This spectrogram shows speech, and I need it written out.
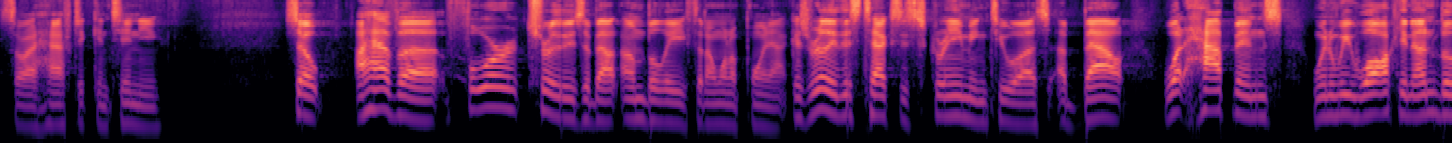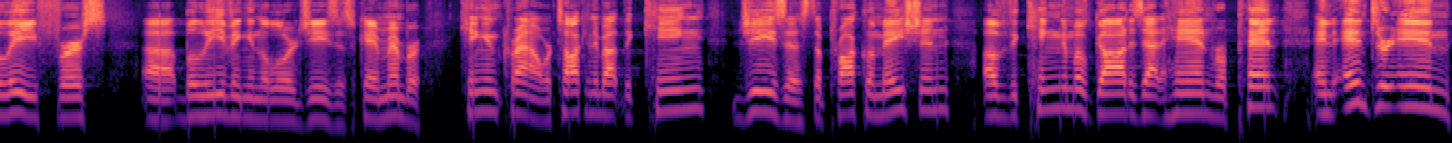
So I have to continue. So I have uh, four truths about unbelief that I want to point out, because really this text is screaming to us about what happens when we walk in unbelief versus uh, believing in the Lord Jesus. Okay, remember, king and crown. We're talking about the King Jesus. The proclamation of the kingdom of God is at hand. Repent and enter in.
